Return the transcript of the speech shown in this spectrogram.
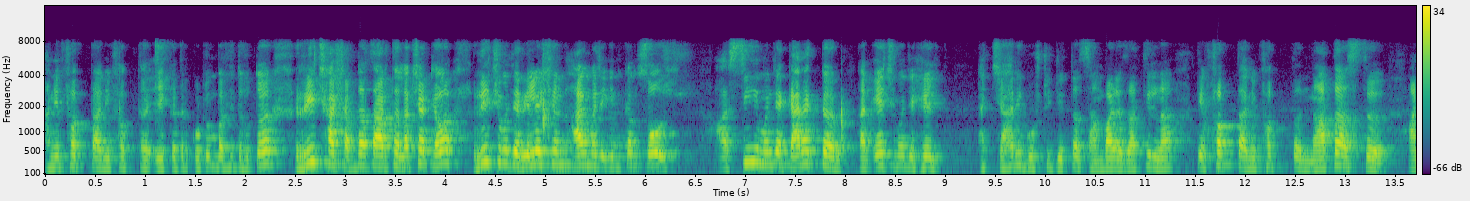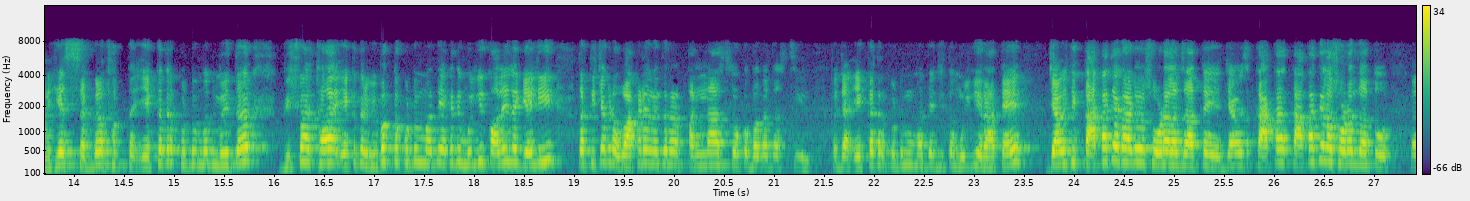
आणि फक्त आणि फक्त एकत्र कुटुंब होतं रिच हा शब्दाचा अर्थ लक्षात ठेवा. रिच म्हणजे रिलेशन आय म्हणजे इन्कम सोर्स सी म्हणजे कॅरेक्टर आणि एच म्हणजे हेल्थ ह्या चारही गोष्टी जिथं सांभाळल्या जातील ना ते फक्त आणि फक्त नातं असतं. आणि हे सगळं फक्त एकत्र कुटुंबात मिळतं. विश्वास ठेवा एकत्र विभक्त कुटुंबामध्ये एखादी मुलगी कॉलेजला गेली तर तिच्याकडे वाकड्यानंतर पन्नास लोक बघत असतील. तर त्या एकत्र कुटुंबामध्ये जिथं मुलगी राहते ज्यावेळी ती काकाच्या गाडीवर सोडायला जाते ज्यावेळेस काका काका त्याला सोडायला जातो तर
